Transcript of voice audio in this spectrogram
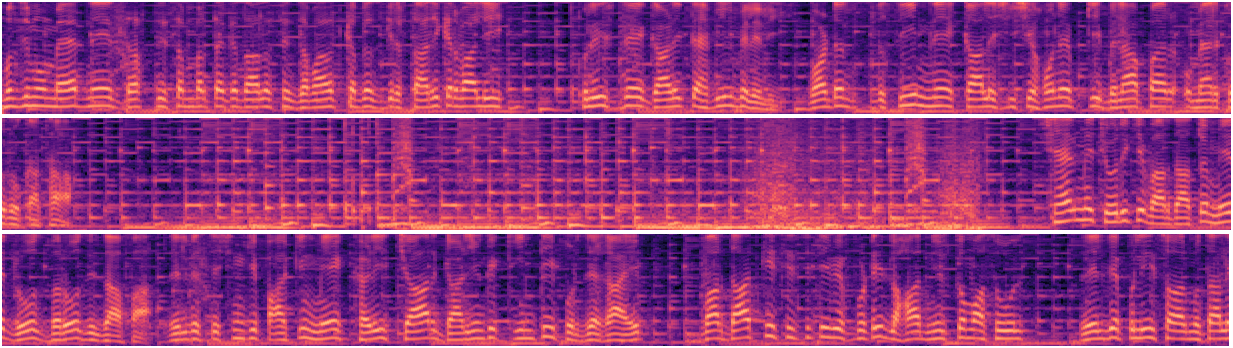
मुलजिम उमैर ने 10 दिसंबर तक अदालत से जमानत कब्ज गिरफ्तारी करवा ली। पुलिस ने गाड़ी तहवील में ले ली। वार्डन वसीम ने काले शीशे होने की बिना पर उमैर को रोका था। शहर में चोरी की वारदातों में रोज बरोज इजाफा। रेलवे स्टेशन की पार्किंग में खड़ी चार गाड़ियों के कीमती पुर्जे गायब। वारदात की सीसीटीवी फुटेज लाहौर न्यूज़ को मौसू रेलवे पुलिस और मुतल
